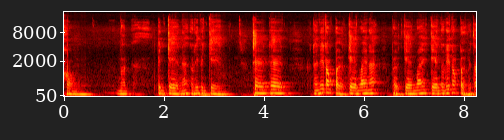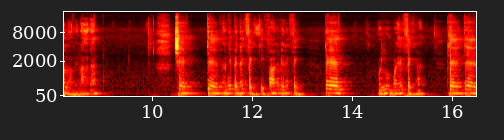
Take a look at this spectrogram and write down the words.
คอมมันเป็นเกณฑ์นะตัวนี้เป็นเกณฑ์เทเทในนี้ต้องเปิดเกณฑ์ไว้นะ เปิดเกณฑ์ไว้เกณฑ์ตัวนี้ต้องเปิดไว้ตลอดเวลานะเช็คเทอันนี้เป็นเอฟเฟกสีฟ้านี่เป็นเอฟเฟกเทมันรุ่มของเอฟเฟกฮะเทเทส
